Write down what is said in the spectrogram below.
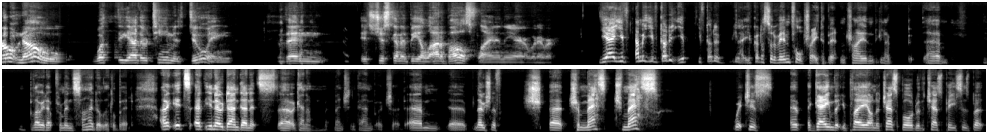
don't know what the other team is doing, then it's just going to be a lot of balls flying in the air or whatever. yeah, you've. I mean, you've got to. You've, you've got to. You know, you've got to sort of infiltrate a bit and try and you know, um, blow it up from inside a little bit. Uh, it's uh, you know, Dan Dennett's uh, again. I'm mentioning Dan Butchard. Um, uh, notion of ch- uh, chmess, chmess, which is a, a game that you play on a chessboard with the chess pieces, but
